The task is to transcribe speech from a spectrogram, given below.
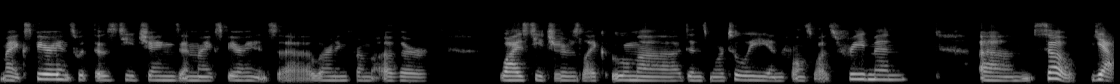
my experience with those teachings, and my experience uh, learning from other wise teachers like Uma Dinsmore Tully and Francoise Freedman. Um, so, yeah,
